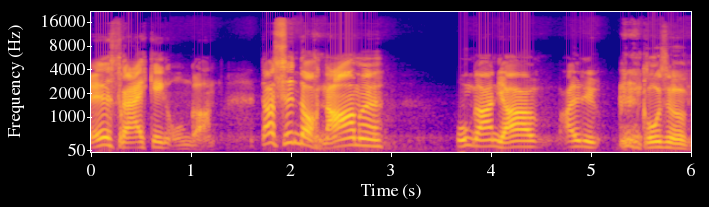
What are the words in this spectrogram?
Österreich gegen Ungarn. Das sind doch Namen. Ungarn, ja, all die große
